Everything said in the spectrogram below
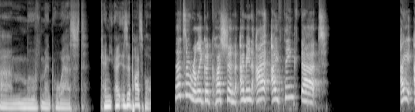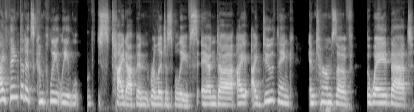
um, movement west? Can you, uh, is it possible? That's a really good question. I mean, I I think that I, I think that it's completely tied up in religious beliefs. And uh, I, I do think, in terms of the way that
